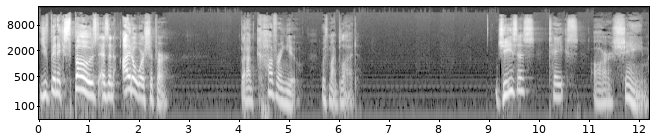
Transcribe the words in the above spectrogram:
You've been exposed as an idol worshiper, but I'm covering you with my blood. Jesus takes our shame.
